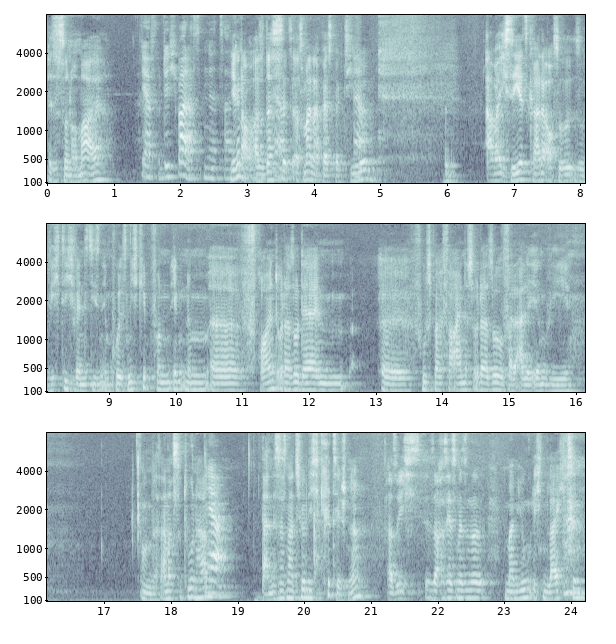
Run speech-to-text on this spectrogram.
es ist so normal. Ja, für dich war das in der Zeit. Ja genau, also das ist Ja. jetzt aus meiner Perspektive. Ja. Aber ich sehe jetzt gerade auch so, so wichtig, wenn es diesen Impuls nicht gibt von irgendeinem äh, Freund oder so, der im äh, Fußballverein ist oder so, weil alle irgendwie um was anderes zu tun haben, Ja, dann ist es natürlich kritisch. Ne? Also ich sage es jetzt mit so meinem jugendlichen Leichtsinn,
